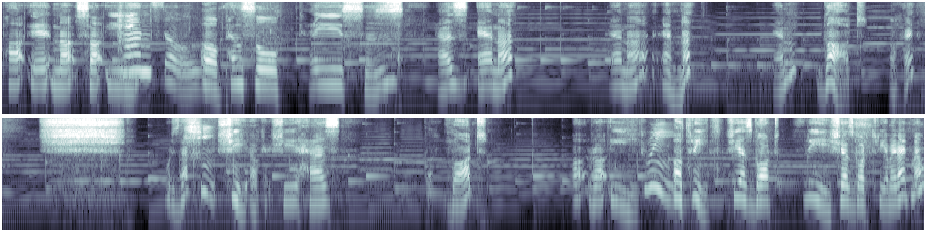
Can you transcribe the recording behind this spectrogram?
pa e na sa i Pencil. oh pencil cases has Anna Anna Anna and got okay Shh. what is that She. she okay she has got uh, ra- e. Three. oh three she has got three she has got three am i right ma'am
